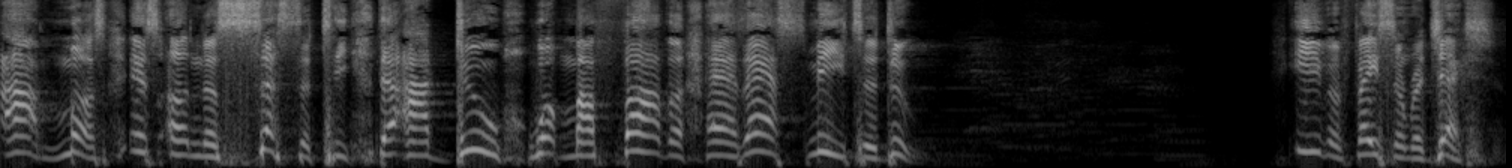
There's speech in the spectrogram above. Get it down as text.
I must. It's a necessity that I do what my father has asked me to do. Even facing rejection,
